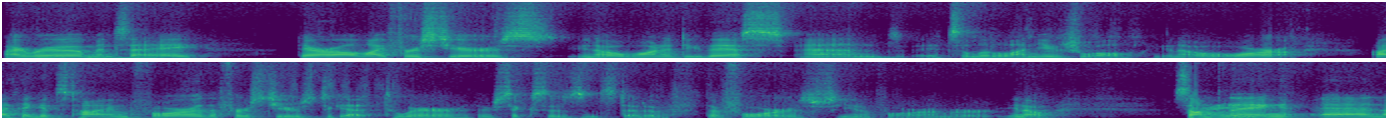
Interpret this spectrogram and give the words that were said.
my room and say, Daryl, my first years, you know, want to do this and it's a little unusual, you know, or I think it's time for the first years to get to where they're sixes instead of their fours uniform or, you know, something. Right. And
